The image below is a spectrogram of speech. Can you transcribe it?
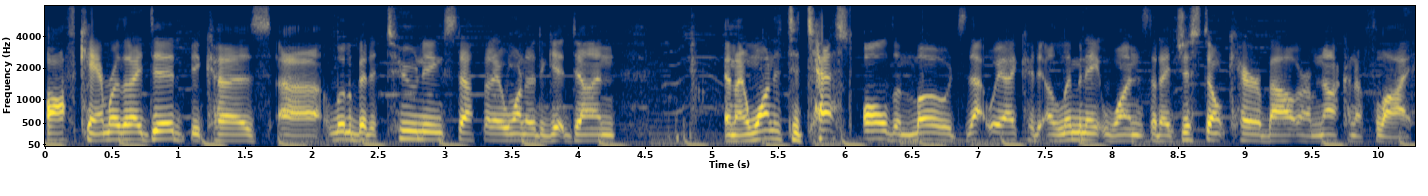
off camera that I did because uh, a little bit of tuning stuff that I wanted to get done and I wanted to test all the modes. That way I could eliminate ones that I just don't care about or I'm not gonna fly.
